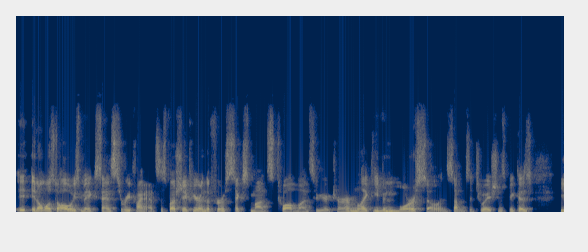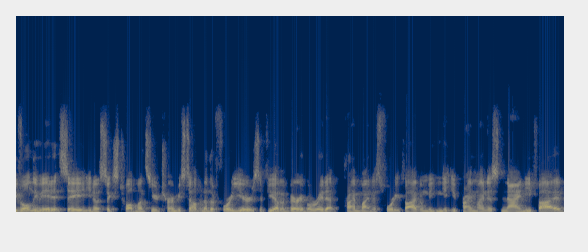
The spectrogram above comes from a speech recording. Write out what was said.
it, it almost always makes sense to refinance, especially if you're in the first six months, 12 months of your term, like even more so in some situations, because you've only made it, say, you know, six, 12 months of your term, you still have another four years. If you have a variable rate at prime minus 45 and we can get you prime minus 95,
